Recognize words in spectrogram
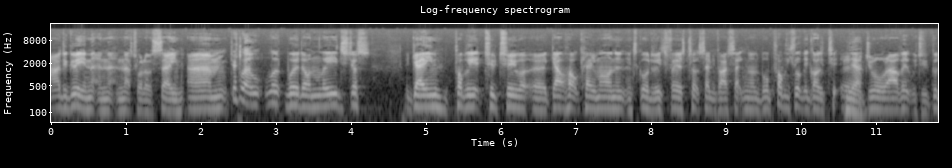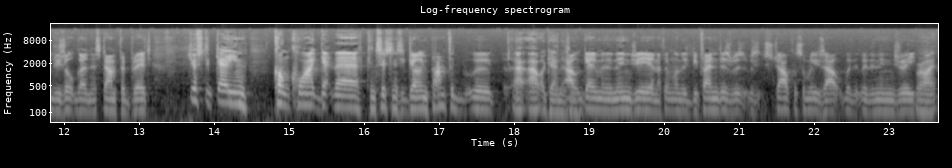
I'd agree, and, and, and that's what I was saying. Um, just a little, little word on Leeds. Just again, probably at two-two, uh, Gelhardt came on and, and scored his first touch, seventy-five seconds on the ball. Probably thought they got a, t- uh, Yeah. a draw out of it, which is a good result going to Stamford Bridge. Just again, can't quite get their consistency going. Bamford were Out, out again, out game with an injury, and I think one of the defenders was, was it Struijk or somebody who's out with, with an injury Right.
